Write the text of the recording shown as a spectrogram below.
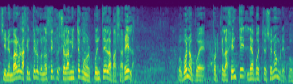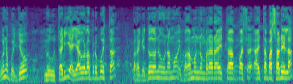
sin embargo la gente lo conoce solamente como el puente de la pasarela. Pues bueno, pues porque la gente le ha puesto ese nombre. Pues bueno, pues yo me gustaría y hago la propuesta para que todos nos unamos y podamos nombrar a esta, a esta pasarela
